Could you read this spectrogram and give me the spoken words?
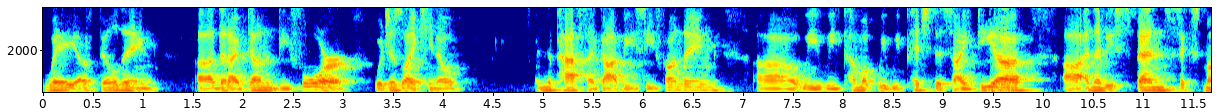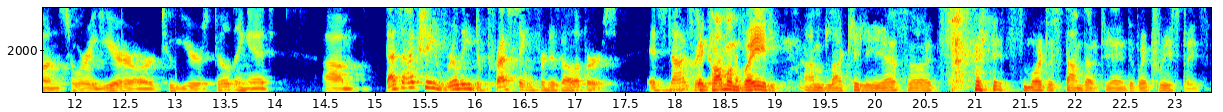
way of building uh, that I've done before, which is like you know in the past I got VC funding. Uh, we we come up we we pitch this idea, uh, and then we spend six months or a year or two years building it. Um, that's actually really depressing for developers. It's not it's the common way, unluckily. Yeah, so it's it's more the standard, yeah, in the Web three space.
